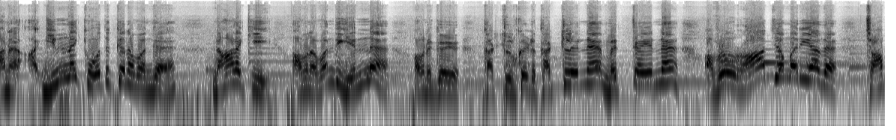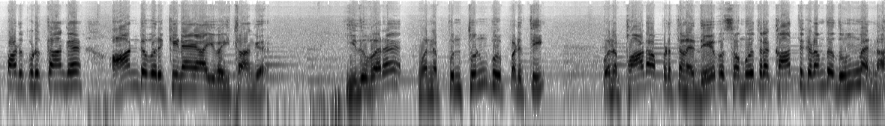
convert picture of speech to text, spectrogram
ஆனால் இன்னைக்கு ஒதுக்கினவங்க நாளைக்கு அவனை வந்து என்ன? அவனுக்கு கட்டில் கட்டில் என்ன? மெத்த என்ன? அவ்வளோ ராஜ மரியாதை சாப்பாடு கொடுத்தாங்க ஆண்டவருக்கு இணையாய் வைத்தாங்க. இதுவரை உன்னை புன் துன்புப்படுத்தி உன்னை பாடாப்படுத்தின தேவ சமூகத்தில் காத்து கிடந்தது உண்மைண்ணா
